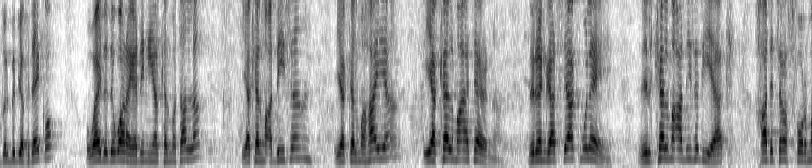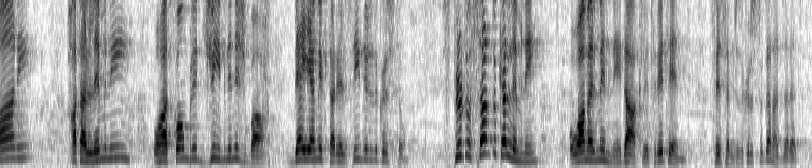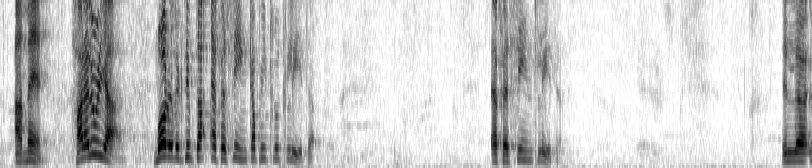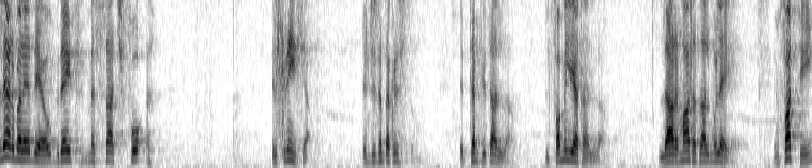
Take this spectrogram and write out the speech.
Għabdu l-Bibja fidejko u għajdu di wara jadin hija l-kelma talla, hija kelma qaddisa, hija kelma ħajja, hija kelma eterna. Nirringrazzjak mulej li l-kelma qaddisa tiegħek ħad trasformani Ħa tgħallimni u ħa tkompli ġġibni nixbah dejjem iktar 'il Sidi Ġesù Kristu. Spirtu s-Santu kellimni u agħmel minni dak li trid int f'isem Ġesù Kristu ta' Nazaret. Amen. Halleluja! Morru fil-ktieb ta' Efesin kapitlu tlieta. Efesin tlieta. L-erba' li għaddew bdejt messaġġ fuq Il-Knisja, il-ġisem ta' Kristu, it-tempju t'Alla, il-familja t'Alla, l-armata tal-Mulej. Infatti,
